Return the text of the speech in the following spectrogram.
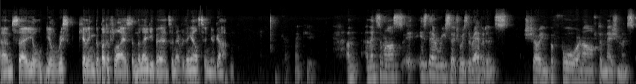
Um, so you'll you'll risk killing the butterflies and the ladybirds and everything else in your garden. Okay, thank you. Um, and then someone asks, is there research or is there evidence showing before and after measurements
